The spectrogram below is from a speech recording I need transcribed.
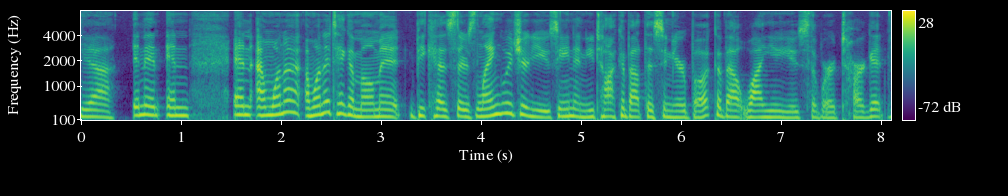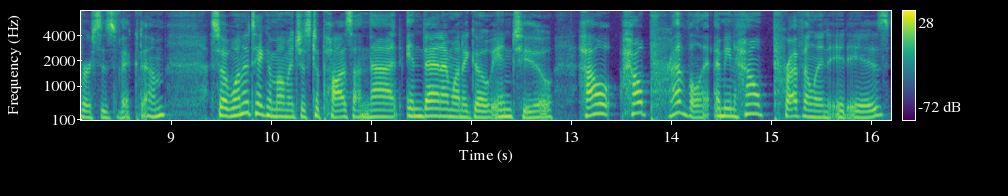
yeah. And and and I want to I want to take a moment because there's language you're using and you talk about this in your book about why you use the word target versus victim. So I want to take a moment just to pause on that and then I want to go into how how prevalent I mean how prevalent it is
